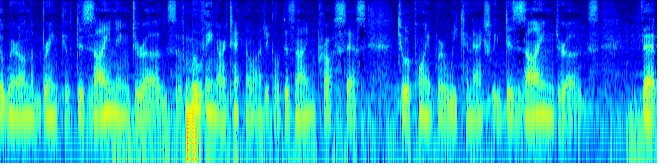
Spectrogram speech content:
that we're on the brink of designing drugs, of moving our technological design process to a point where we can actually design drugs that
